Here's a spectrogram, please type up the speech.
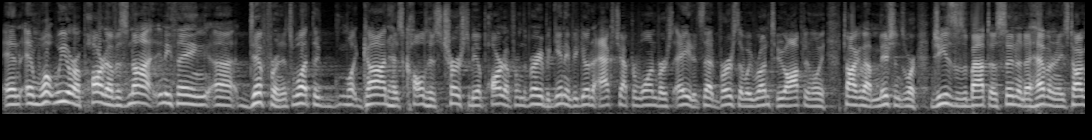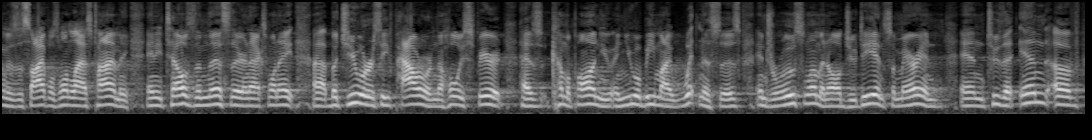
And, and what we are a part of is not anything uh, different. It's what, the, what God has called His church to be a part of from the very beginning. If you go to Acts chapter 1, verse 8, it's that verse that we run to often when we talk about missions where Jesus is about to ascend into heaven and He's talking to His disciples one last time and He, and he tells them this there in Acts 1 8, uh, but you will receive power and the Holy Spirit has come upon you and you will be my witnesses in Jerusalem and all Judea and Samaria and, and to the end of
